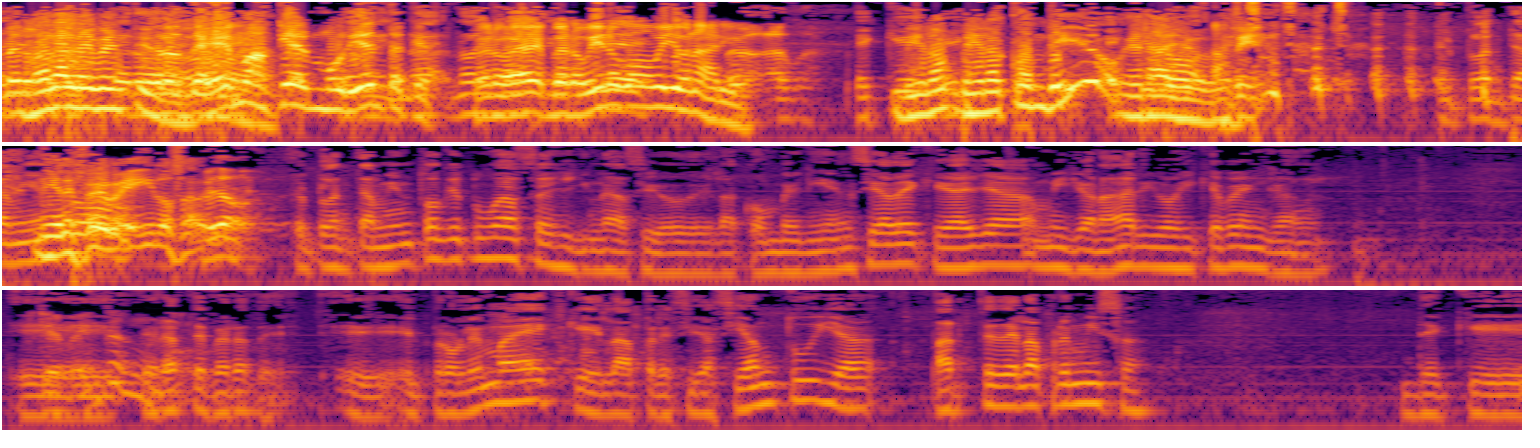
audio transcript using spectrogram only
Pero, no era ley 22. pero dejemos aquí al muriente que. No, pero, no, eh, pero vino como millonario. es que- Vino, es- vino escondido, es que era no, yo. el planteamiento Ni el FBI lo sabía. el planteamiento que tú haces Ignacio de la conveniencia de que haya millonarios y que vengan eh, Que vengan, espérate espérate. Eh, el problema es que la apreciación tuya parte de la premisa de que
